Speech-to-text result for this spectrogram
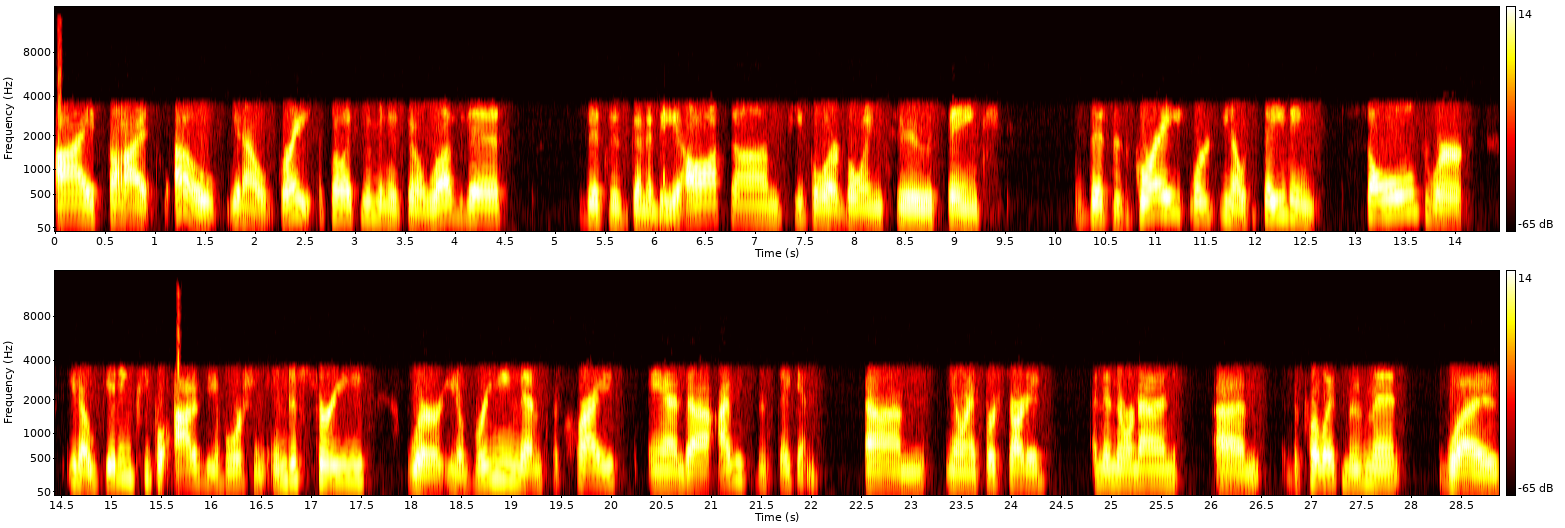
I thought, oh, you know, great. The pro life movement is going to love this. This is going to be awesome. People are going to think this is great. We're, you know, saving souls. We're, you know, getting people out of the abortion industry. We're, you know, bringing them to Christ. And uh, I was mistaken. Um, you know, when I first started, and then there were none. Um, the pro-life movement was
